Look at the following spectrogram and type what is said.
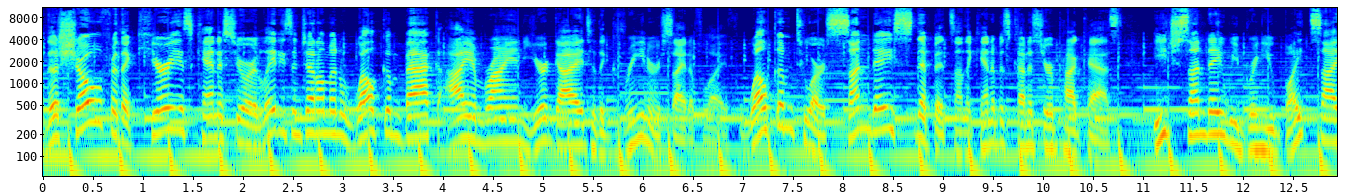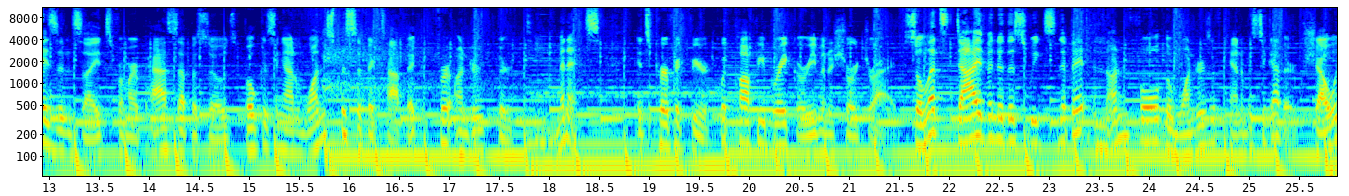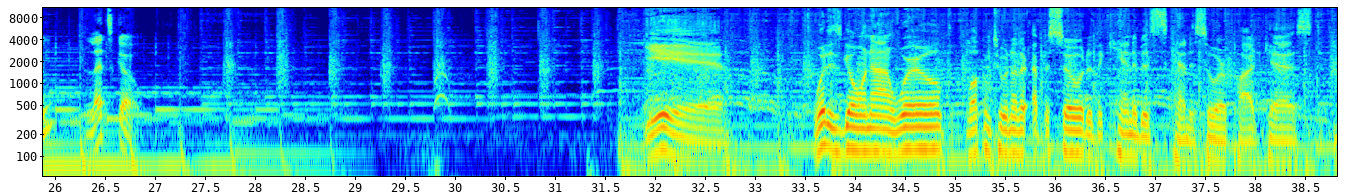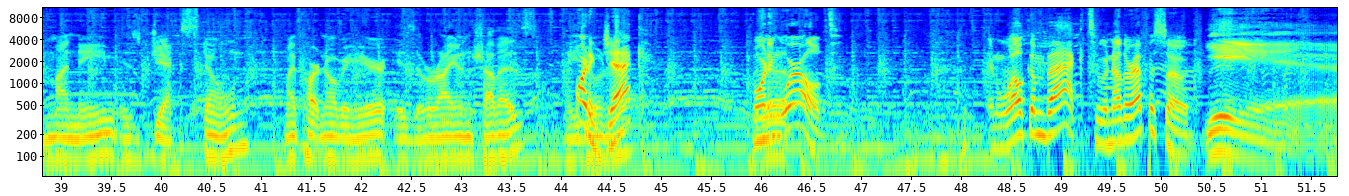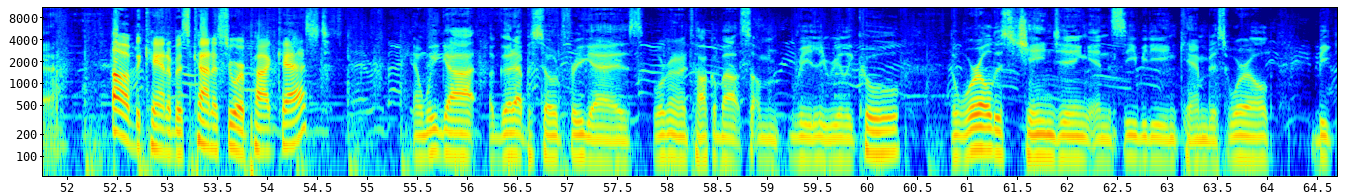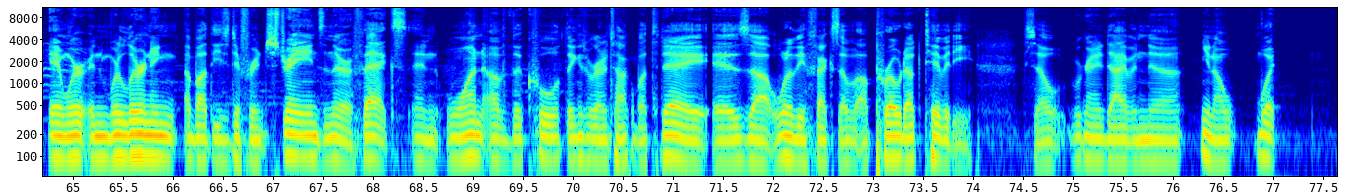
the show for the curious connoisseur. Ladies and gentlemen, welcome back. I am Ryan, your guide to the greener side of life. Welcome to our Sunday snippets on the Cannabis Connoisseur podcast. Each Sunday, we bring you bite sized insights from our past episodes, focusing on one specific topic for under 13 minutes. It's perfect for your quick coffee break or even a short drive. So let's dive into this week's snippet and unfold the wonders of cannabis together, shall we? Let's go. Yeah. What is going on, world? Welcome to another episode of the Cannabis Connoisseur podcast. My name is Jack Stone. My partner over here is Ryan Chavez. How Morning, doing, Jack. Morning, up? world. And welcome back to another episode Yeah. of the Cannabis Connoisseur Podcast. And we got a good episode for you guys. We're going to talk about something really, really cool. The world is changing in the CBD and cannabis world, be- and we're and we're learning about these different strains and their effects. And one of the cool things we're going to talk about today is uh, one of the effects of uh, productivity. So we're going to dive into you know what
